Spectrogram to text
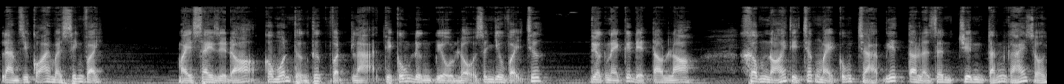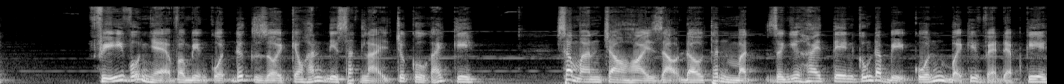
Làm gì có ai mà sinh vậy? Mày say rồi đó, Có muốn thưởng thức vật lạ thì cũng đừng biểu lộ ra như vậy chứ. Việc này cứ để tao lo. Không nói thì chắc mày cũng chả biết tao là dân chuyên tán gái rồi. Phí vỗ nhẹ vào miệng của Đức rồi kéo hắn đi sát lại cho cô gái kia sau màn chào hỏi dạo đầu thân mật, Dường như hai tên cũng đã bị cuốn bởi cái vẻ đẹp kia.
